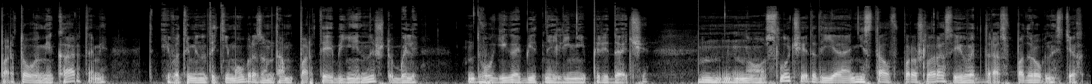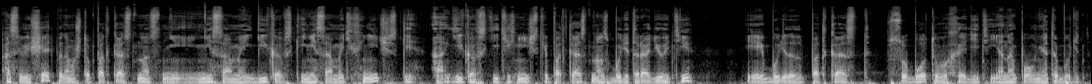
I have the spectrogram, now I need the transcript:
портовыми картами, и вот именно таким образом там порты объединены, что были двухгигабитные линии передачи. Но случай этот я не стал в прошлый раз и в этот раз в подробностях освещать, потому что подкаст у нас не, не самый гиковский, не самый технический, а гиковский технический подкаст у нас будет радио Ти, и будет этот подкаст в субботу выходить. Я напомню, это будет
